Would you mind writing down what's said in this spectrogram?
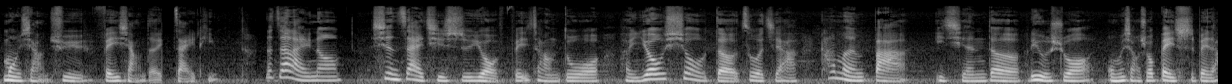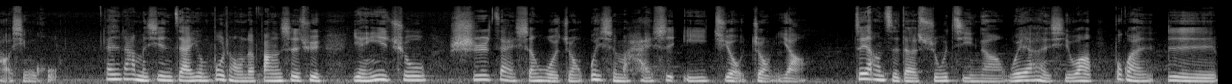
梦想去飞翔的载体。那再来呢？现在其实有非常多很优秀的作家，他们把以前的，例如说我们小时候背诗背的好辛苦，但是他们现在用不同的方式去演绎出诗在生活中为什么还是依旧重要。这样子的书籍呢，我也很希望，不管是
